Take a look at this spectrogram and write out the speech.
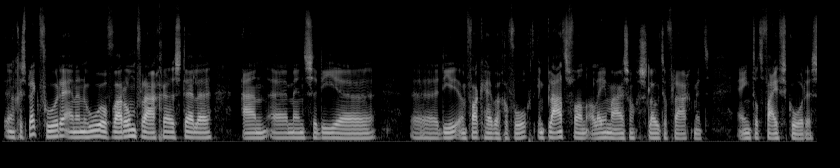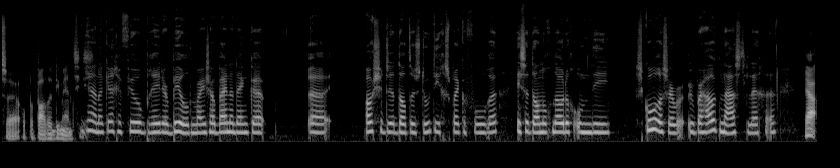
een gesprek voeren en een hoe of waarom vragen stellen aan mensen die die een vak hebben gevolgd. In plaats van alleen maar zo'n gesloten vraag met 1 tot 5 scores op bepaalde dimensies. Ja, dan krijg je veel breder beeld. Maar je zou bijna denken, als je dat dus doet, die gesprekken voeren, is het dan nog nodig om die scores er überhaupt naast te leggen? Ja,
